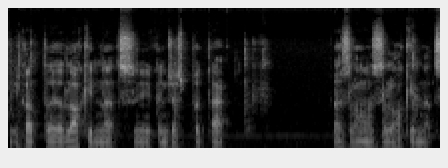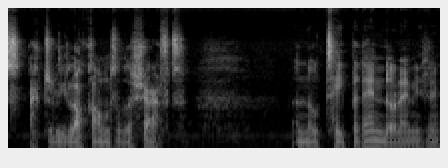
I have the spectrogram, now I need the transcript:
You've got the locking nuts and you can just put that as long as the locking nuts actually lock onto the shaft and no tapered end or anything.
